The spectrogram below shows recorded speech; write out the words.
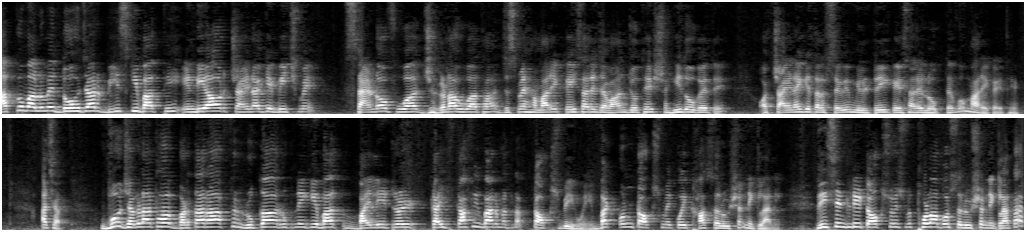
आपको मालूम है 2020 की बात थी इंडिया और चाइना के बीच में स्टैंड ऑफ़ हुआ झगड़ा हुआ था जिसमें हमारे कई सारे जवान जो थे शहीद हो गए थे और चाइना की तरफ़ से भी मिलिट्री कई सारे लोग थे वो मारे गए थे। अच्छा वो झगड़ा था, बढ़ता रहा, फिर रुका। रुकने के बाद बायोलिटरल काफ़ी बार मतलब टॉक्स भी हुई बट उन टॉक्स में कोई खास सोल्यूशन निकला नहीं। रिसेंटली टॉक्स हुई, इसमें थोड़ा बहुत सोल्यूशन निकला था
